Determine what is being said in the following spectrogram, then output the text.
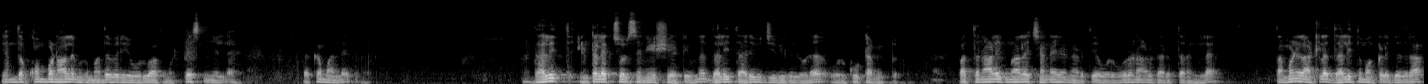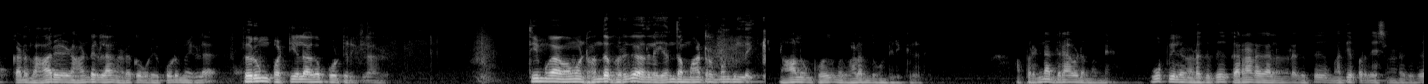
எந்த கொம்பனாலும் இங்கே மதவெறியை உருவாக்க முடியும் பேசுனீங்கல்ல? வெக்கமா இல்லை இப்போ? தலித் இன்டலெக்சுவல்ஸ் இனிஷியேட்டிவ்னு தலித் அறிவுஜீவிகளோட ஒரு கூட்டமைப்பு. பத்து நாளைக்கு முன்னால் சென்னையில் நடத்திய ஒரு ஒரு நாள் கருத்தரங்கில் தமிழ்நாட்டில் தலித் மக்களுக்கு எதிராக கடந்த ஆறு ஏழு ஆண்டுகளாக நடக்கக்கூடிய கொடுமைகளை பெரும் பட்டியலாக போட்டிருக்கிறார்கள். திமுக கவர்மெண்ட் வந்த பிறகு அதில் எந்த மாற்றமும் இல்லை. நாளும் பொழுதும் அது வளர்ந்து கொண்டிருக்கிறது. அப்புறம் என்ன திராவிட மண்ணு? ஊபியில் நடக்குது கர்நாடகாவில் நடக்குது மத்திய பிரதேசம் நடக்குது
